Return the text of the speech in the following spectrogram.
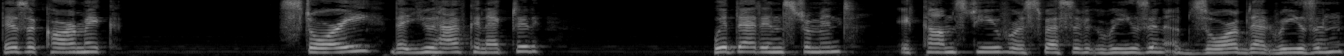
There's a karmic story that you have connected with that instrument. It comes to you for a specific reason. Absorb that reason.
